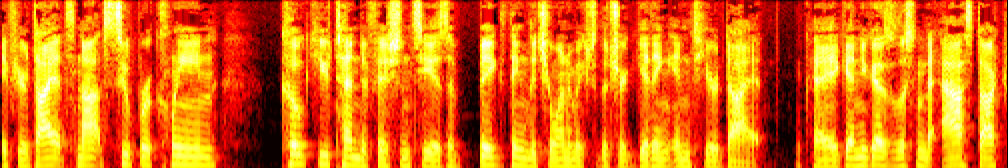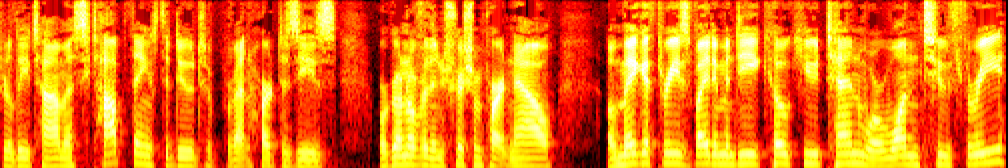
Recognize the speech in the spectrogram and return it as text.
if your diet's not super clean, CoQ10 deficiency is a big thing that you want to make sure that you're getting into your diet. Okay, again, you guys are listening to Ask Dr. Lee Thomas. Top things to do to prevent heart disease. We're going over the nutrition part now. Omega 3s, vitamin D, CoQ10 were one, two, three.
